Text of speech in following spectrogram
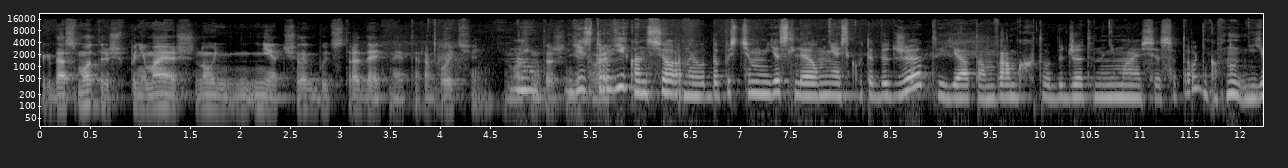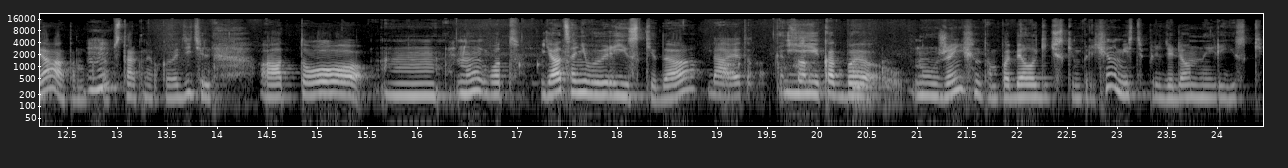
Когда смотришь, понимаешь, ну нет, человек будет страдать на этой работе. Можно ну, даже не есть говорить. другие консерны. Вот, допустим, если у меня есть какой-то бюджет, и я там в рамках этого бюджета нанимаю себе сотрудников, ну не я, а там Мгм. абстрактный руководитель, а, то, ну вот, я оцениваю риски, да, Да, это и как бы, ну, у женщин там по биологическим причинам есть определенные риски.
